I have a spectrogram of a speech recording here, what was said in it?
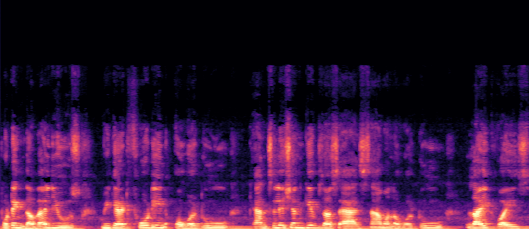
Putting the values we get 14 over 2 cancellation gives us as 7 over 2 likewise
